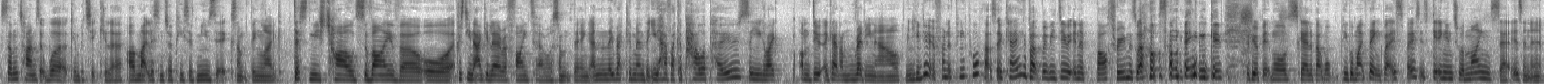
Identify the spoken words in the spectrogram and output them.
sometimes at work in particular, I might listen to a piece of music, something like Destiny's Child Survivor or Christina Aguilera Fighter or something. And then they recommend that you have like a power pose. So you like, I'm do again, I'm ready now. I mean, you can do it in front of people, that's okay. But maybe do it in a bathroom as well or something and give, if you're a bit more scared about what people might think. But I suppose it's getting into a mindset, isn't it?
